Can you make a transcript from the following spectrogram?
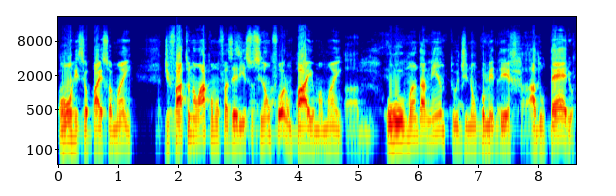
honre seu pai e sua mãe. De fato, não há como fazer isso se não for um pai e uma mãe. O mandamento de não cometer adultério,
